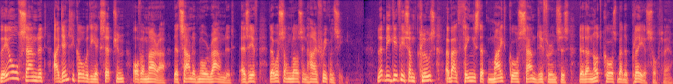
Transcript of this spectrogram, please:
They all sounded identical with the exception of Amarra that sounded more rounded, as if there was some loss in high frequency. Let me give you some clues about things that might cause sound differences that are not caused by the player software.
